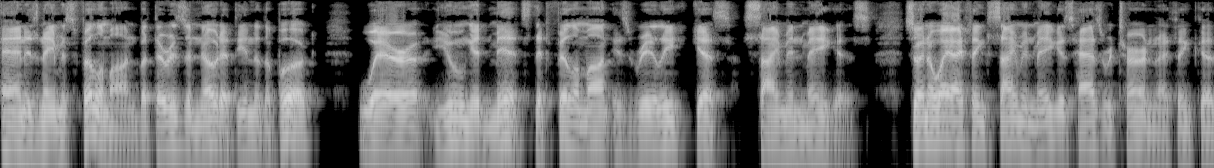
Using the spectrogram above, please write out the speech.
And his name is Philemon, but there is a note at the end of the book where Jung admits that Philemon is really, yes, Simon Magus. So in a way, I think Simon Magus has returned. I think uh,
